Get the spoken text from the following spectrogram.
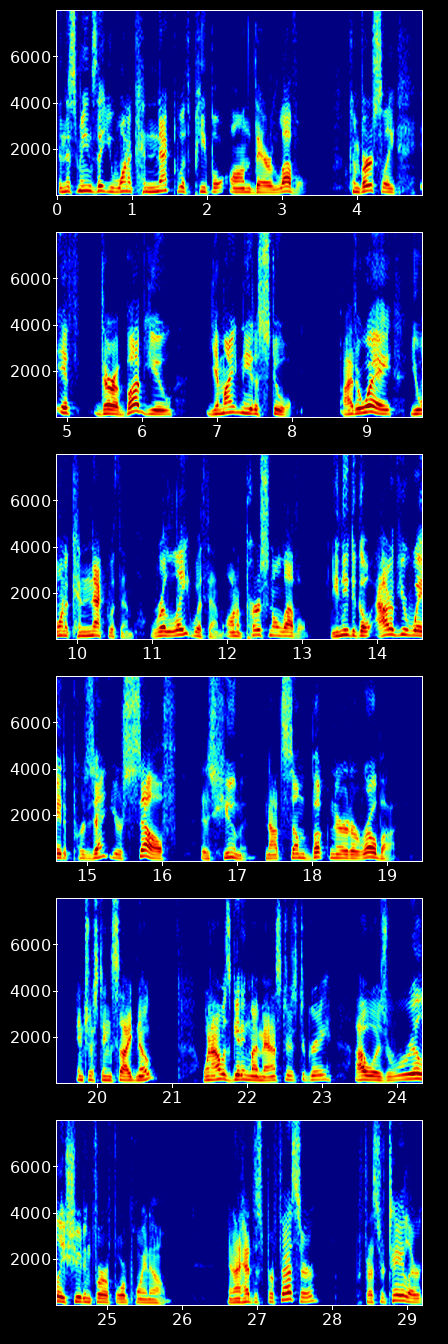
And this means that you want to connect with people on their level. Conversely, if they're above you, you might need a stool. Either way, you want to connect with them, relate with them on a personal level. You need to go out of your way to present yourself as human, not some book nerd or robot. Interesting side note when I was getting my master's degree, I was really shooting for a 4.0. And I had this professor, Professor Taylor,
